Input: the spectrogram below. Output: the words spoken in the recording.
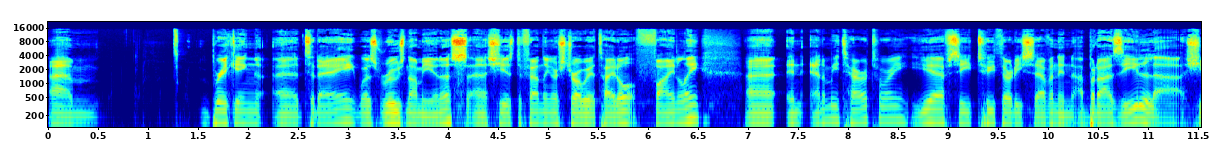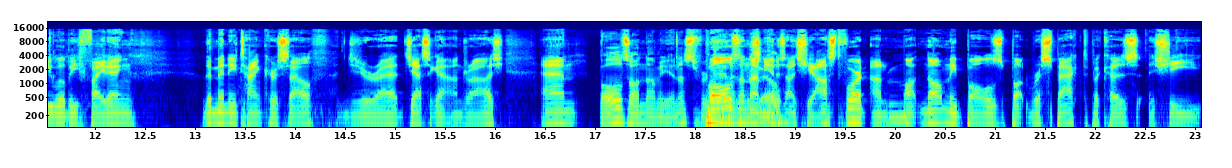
Um, breaking uh, today was Rose Namajunas. Uh, she is defending her strawweight title finally uh, in enemy territory, UFC 237 in Brazil. Uh, she will be fighting the mini tank herself, uh, Jessica Andrade. Um, Balls on Namajunas for balls on Namajunas, and she asked for it, and not only balls but respect because she,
